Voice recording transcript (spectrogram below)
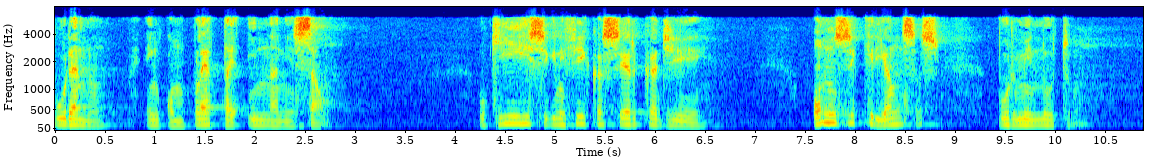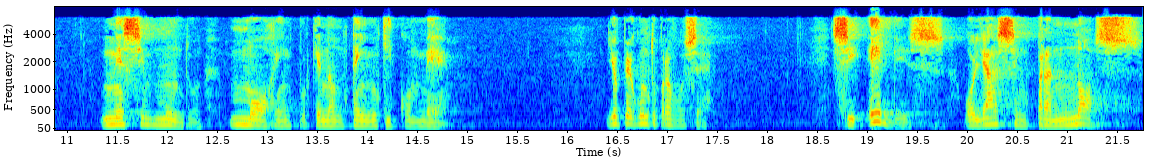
por ano em completa inanição. O que significa cerca de 11 crianças por minuto nesse mundo morrem porque não têm o que comer. E eu pergunto para você: se eles olhassem para nós,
